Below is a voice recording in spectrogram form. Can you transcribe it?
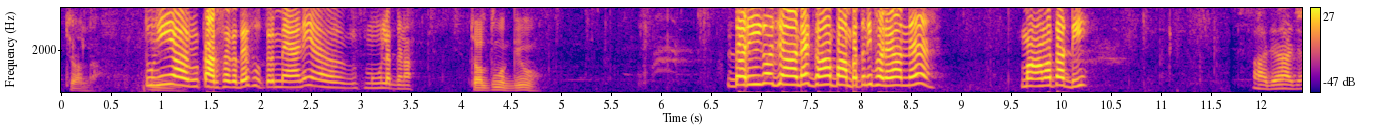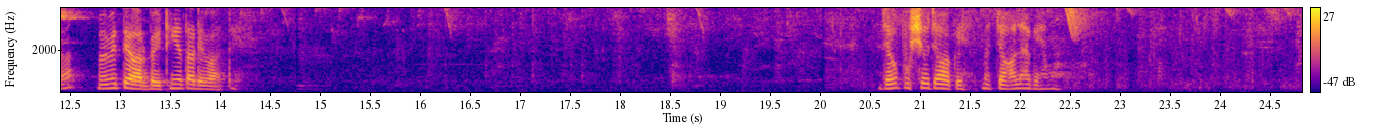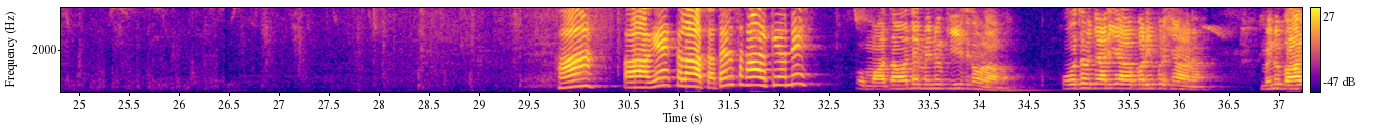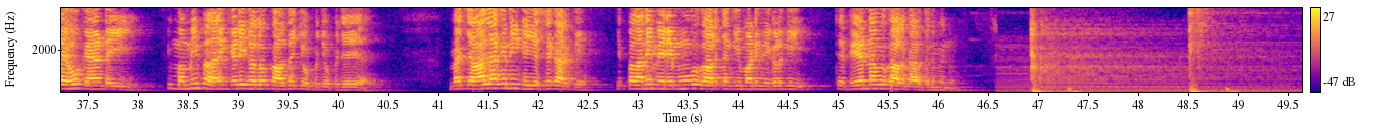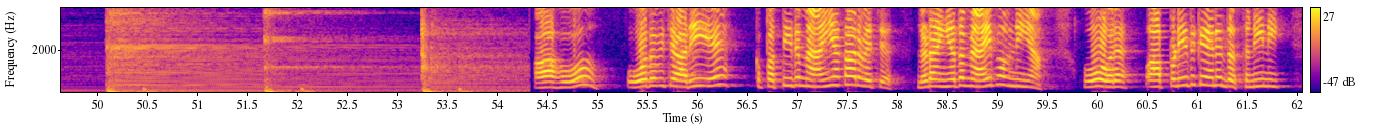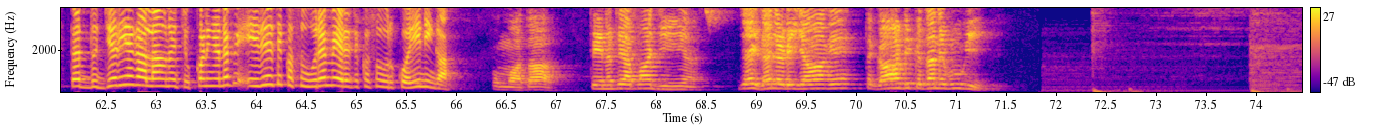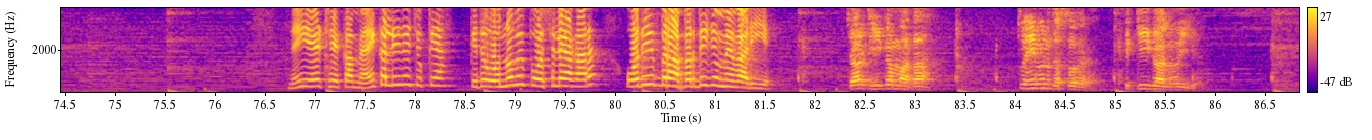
ਚੱਲ। ਤੁਸੀਂ ਅਹ, ਕਰ ਸਕਦੇ ਸੂਤਰ ਮੈਂ ਨਹੀਂ ਮੂੰਹ ਲੱਗਣਾ। ਚੱਲ ਤੂੰ ਅੱਗੇ ਹੋ। ਡਰੀ ਕੋ ਜਾਣ ਗਾਂ ਬੰਬ ਤਾਂ ਨਹੀਂ ਫੜਿਆ ਉਹਨੇ। ਮਾਂ ਵਾ ਤੁਹਾਡੀ। ਆ ਜਾ ਆ ਜਾ ਮੈਂ ਵੀ ਤਿਆਰ ਬੈਠੀ ਆ ਤੁਹਾਡੇ ਵਾਸਤੇ। ਜਾਓ ਪੁੱਛੋ ਜਾ ਕੇ ਮੈਂ ਚਾਹ ਲੈ ਕੇ ਆਵਾਂ। ਹਾਂ ਆ ਗਿਆ ਕਲਾਤਾ ਤੈਨੂੰ ਸਿਖਾਲ ਕੇ ਉਹਨੇ? ਉਹ ਮਾਤਾ ਉਹਨੇ ਮੈਨੂੰ ਕੀ ਸਿਖਾਉਣਾ ਵਾ? ਉਹ ਤੇ ਵਿਚਾਰੀ ਆਪ ਬੜੀ ਪਰੇਸ਼ਾਨ ਆ। ਮੈਨੂੰ ਬਾਹਰ ਇਹੋ ਕਹਿਣ ਡਈ ਸੀ ਵੀ ਮੰਮੀ ਪਤਾ ਨਹੀਂ ਕਿਹੜੀ ਗੱਲੋਂ ਕੱਲ ਤੇ ਚੁੱਪ ਚੁੱਪ ਜੇ ਆ। ਮੈਂ ਚਾਹ ਲੈ ਕੇ ਨਹੀਂ ਗਈ ਇਸੇ ਕਰਕੇ ਵੀ ਪਤਾ ਨਹੀਂ ਮੇਰੇ ਮੂੰਹ ਕੋਈ ਗੱਲ ਚੰਗੀ ਮਾੜੀ ਨਿਕਲ ਗਈ ਤੇ ਫੇਰ ਨਾ ਕੋਈ ਗੱਲ ਕਰ ਦੇਣ ਮੈਨੂੰ। ਆਹੋ ਉਹ ਤਾਂ ਵਿਚਾਰੀ ਏ ਕਪੱਤੀ ਤੇ ਮੈਂ ਹੀ ਆ ਘਰ ਵਿੱਚ ਲੜਾਈਆਂ ਤਾਂ ਮੈਂ ਹੀ ਪਾਉਣੀ ਆ। ਹੋਰ ਆਪਣੀ ਤਾਂ ਕਿਸੇ ਨੇ ਦੱਸਣੀ ਨਹੀਂ ਤੇ ਦੂਜੇ ਦੀਆਂ ਗੱਲਾਂ ਉਹਨੇ ਚੁੱਕਣੀਆਂ ਨੇ ਵੀ ਇਹਦੇ 'ਚ ਕਸੂਰ ਹੈ ਮੇਰੇ 'ਚ ਕਸੂਰ ਕੋਈ ਨਹੀਂਗਾ। ਉਹ ਮਾਤਾ ਤਿੰਨ ਤੇ ਆਪਾਂ ਜੀ ਆ ਜੇ ਇਦਾਂ ਲੜੀ ਜਾਵਾਂਗੇ ਤੇ ਗਾਂ ਸਾਡੀ ਕਿੱਦਾਂ ਨਿਭੂਗੀ? ਨਹੀਂ ਇਹ ਠੇਕਾ ਮੈਂ ਹੀ ਇਕੱਲੀ ਨੇ ਚੁੱਕਿਆ ਕਿਤੇ ਉਹਨੂੰ ਵੀ ਪੁੱਛ ਲਿਆ ਕਰ ਉਹਦੀ ਬਰਾਬਰ ਦੀ ਜ਼ਿੰਮੇਵਾਰੀ ਏ। ਚੱਲ ਠੀਕ ਆ ਮਾਤਾ। ਤੁਸੀਂ ਮੈਨੂੰ ਦੱਸੋ ਫਿਰ ਕਿ ਕੀ ਗੱਲ ਹੋਈ ਆ?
